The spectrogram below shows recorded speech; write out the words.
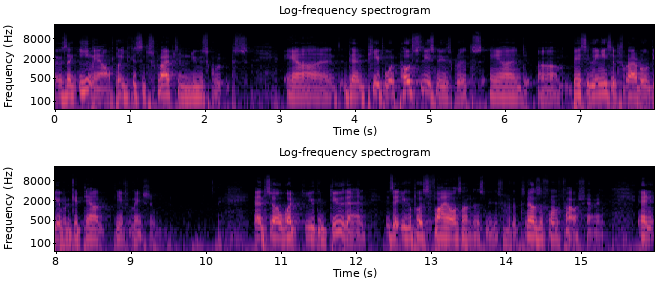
it was like email, but you could subscribe to news groups. And then people would post to these news groups, and um, basically any subscriber would be able to get down the information. And so what you could do then is that you could post files on those news groups. And that was a form of file sharing. And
